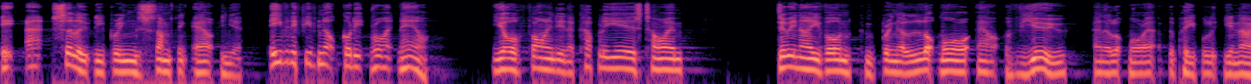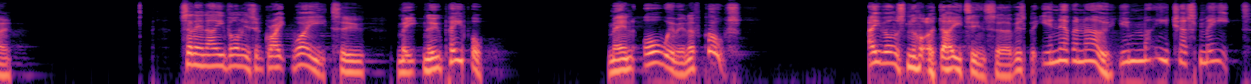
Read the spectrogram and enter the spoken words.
It absolutely brings something out in you. Even if you've not got it right now, you'll find in a couple of years' time doing Avon can bring a lot more out of you and a lot more out of the people that you know. Selling Avon is a great way to meet new people, men or women, of course. Avon's not a dating service, but you never know. You may just meet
